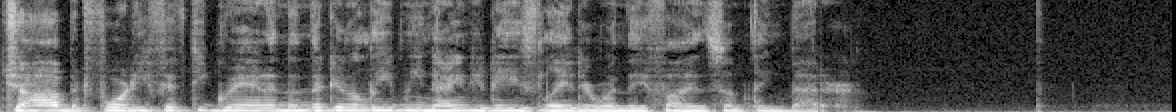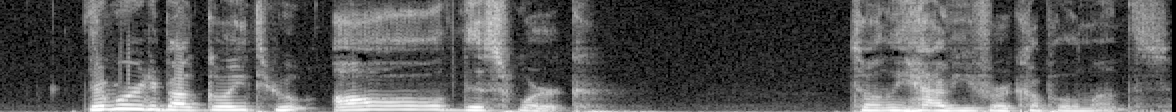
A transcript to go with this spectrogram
job at 40, 50 grand and then they're going to leave me 90 days later when they find something better. They're worried about going through all this work to only have you for a couple of months.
